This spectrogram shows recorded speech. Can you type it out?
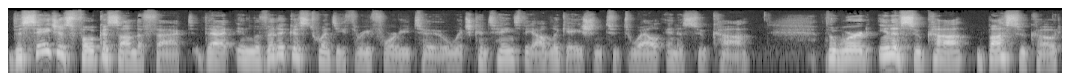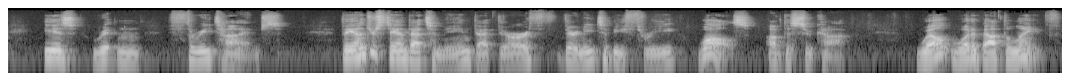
The sages focus on the fact that in Leviticus 23:42, which contains the obligation to dwell in a sukkah, the word in a sukkah, basukot, is written three times. They understand that to mean that there are th- there need to be three walls of the sukkah. Well, what about the length?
